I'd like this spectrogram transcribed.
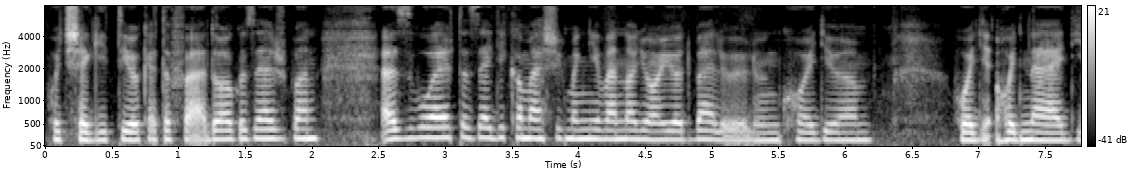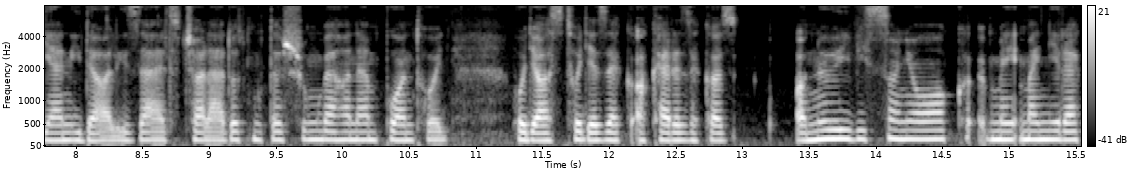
hogy segíti őket a feldolgozásban. Ez volt az egyik, a másik meg nyilván nagyon jött belőlünk, hogy hogy, hogy ne egy ilyen idealizált családot mutassunk be, hanem pont, hogy, hogy azt, hogy ezek, akár ezek az a női viszonyok mennyire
